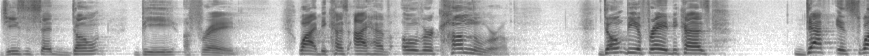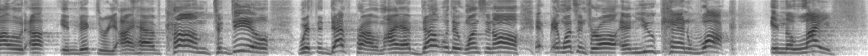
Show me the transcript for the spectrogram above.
Jesus said, Don't be afraid. Why? Because I have overcome the world. Don't be afraid because death is swallowed up in victory. I have come to deal with the death problem. I have dealt with it once and all, once and for all, and you can walk in the life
